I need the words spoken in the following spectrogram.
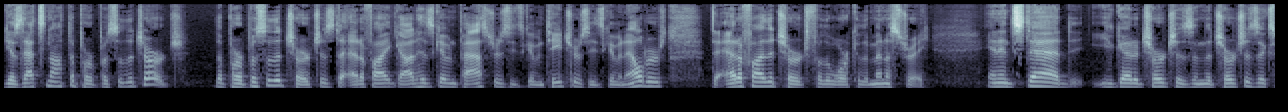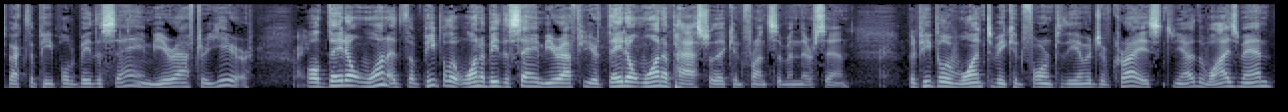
Because that's not the purpose of the church. The purpose of the church is to edify. God has given pastors, He's given teachers, He's given elders to edify the church for the work of the ministry. And instead, you go to churches, and the churches expect the people to be the same year after year. Right. Well, they don't want it. The people that want to be the same year after year, they don't want a pastor that confronts them in their sin. But people who want to be conformed to the image of Christ, you know, the wise man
